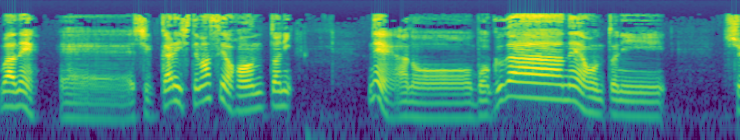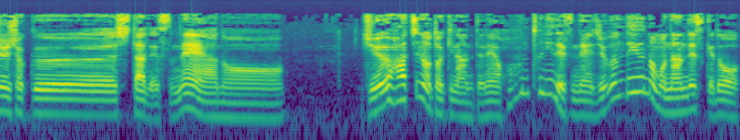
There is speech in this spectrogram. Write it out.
はね、えーしっかりしてますよ、本当に。ね、あのー僕がね、本当に、就職したですね、あのー18の時なんてね、本当にですね、自分で言うのもなんですけど、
